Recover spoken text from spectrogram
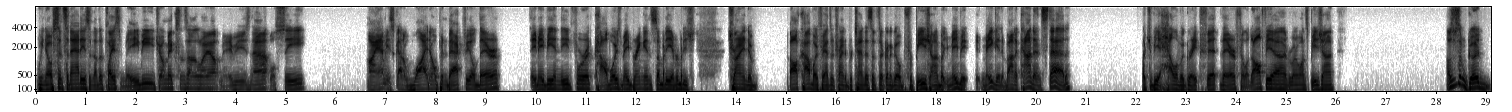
we know Cincinnati is another place. Maybe Joe Mixon's on his way out. Maybe he's not. We'll see. Miami's got a wide open backfield there. They may be in need for it. Cowboys may bring in somebody. Everybody's trying to. All Cowboy fans are trying to pretend as if they're going to go for Bijan, but you may be it may get Abanikanda instead which would be a hell of a great fit there. Philadelphia, everyone wants Bijan. Those are some good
